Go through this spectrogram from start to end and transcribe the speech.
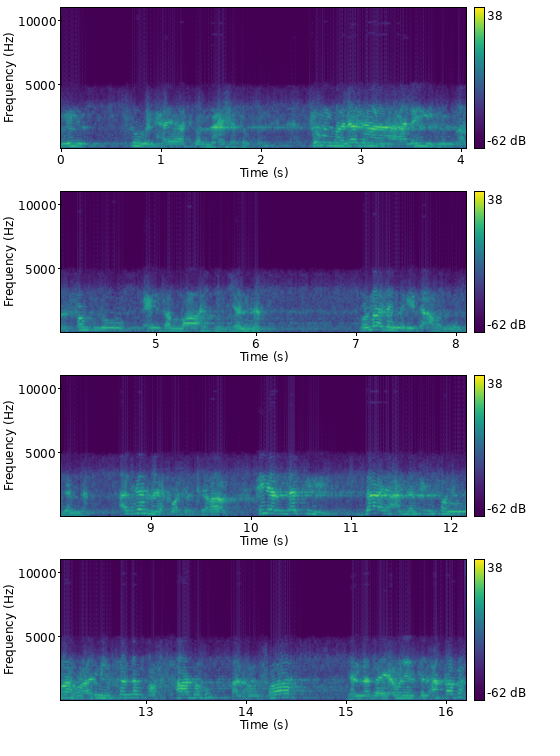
من سوء الحياة والمعيشة ثم لنا عليهم الفضل عند الله بالجنة وماذا نريد أعظم من الجنة؟ الجنة يا إخوة الكرام هي التي بايع النبي صلى الله عليه وسلم أصحابه الأنصار لما بايعوا ليلة العقبة.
